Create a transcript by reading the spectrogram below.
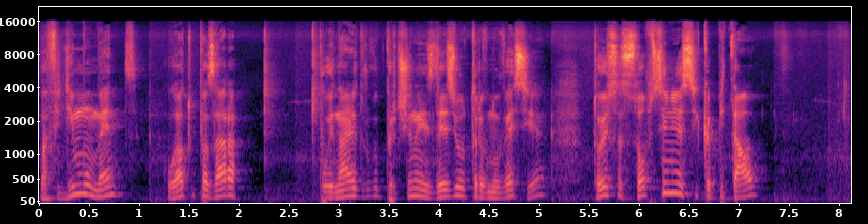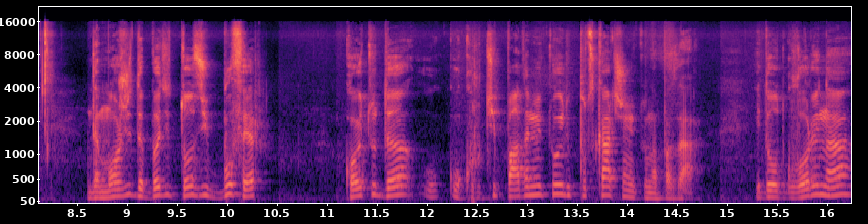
в един момент, когато пазара по една или друга причина излезе от равновесие, той със собствения си капитал да може да бъде този буфер, който да укрути падането или подскачането на пазара и да отговори на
